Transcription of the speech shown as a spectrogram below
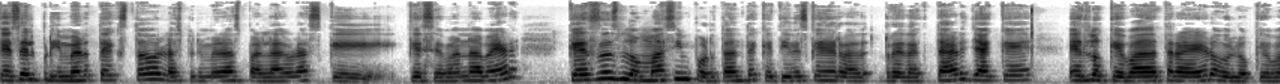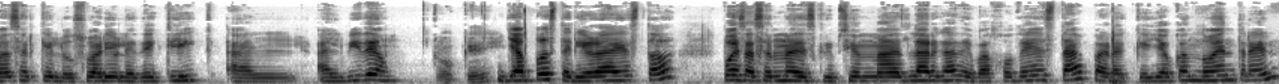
que es el primer texto, las primeras palabras que, que se van a ver, que eso es lo más importante que tienes que redactar, ya que es lo que va a atraer o lo que va a hacer que el usuario le dé clic al, al video. Ok. Ya posterior a esto, puedes hacer una descripción más larga debajo de esta para que ya cuando entren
